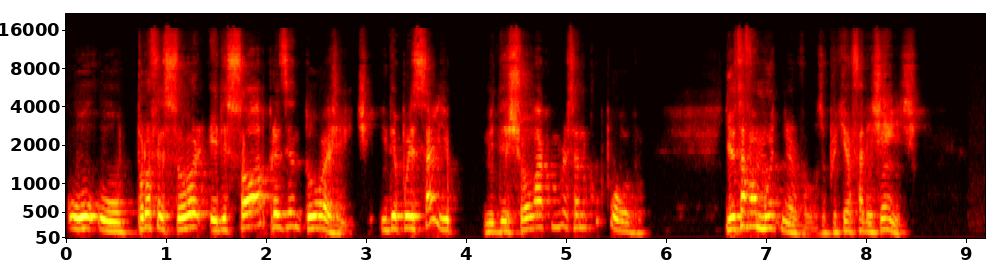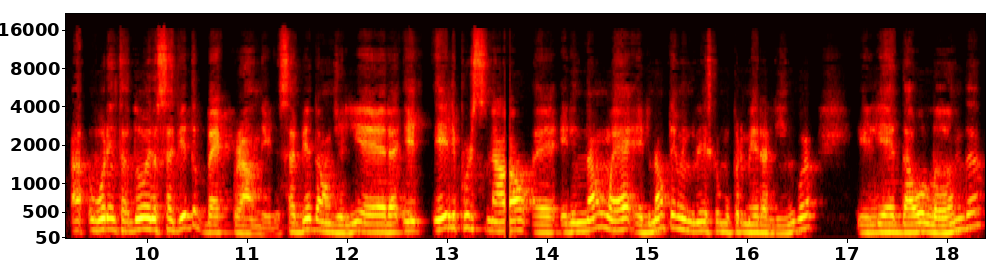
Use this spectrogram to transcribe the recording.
o, o, professor, ele só apresentou a gente. E depois saiu. Me deixou lá conversando com o povo. E eu estava muito nervoso, porque eu falei, gente, a, o orientador, eu sabia do background dele, eu sabia de onde ele era. Ele, ele por sinal, é, ele não é, ele não tem o inglês como primeira língua, ele é da Holanda,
